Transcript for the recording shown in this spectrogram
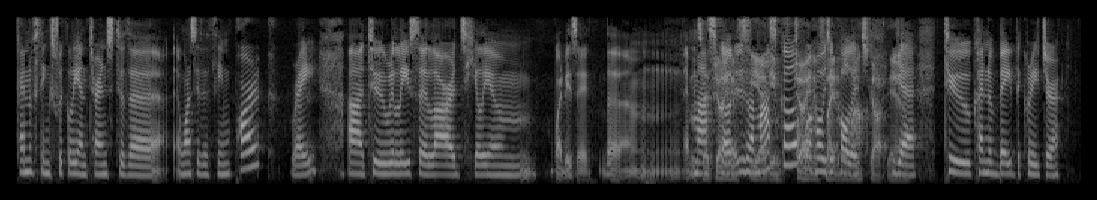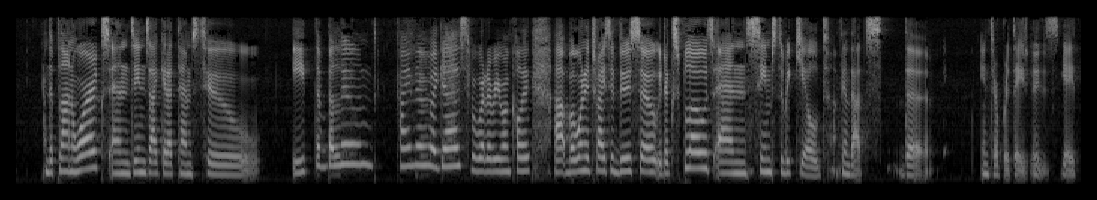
kind of thinks quickly and turns to the, I want to say the theme park, right? Uh, to release a large helium, what is it? The um, mascot. is it a yeah, mascot? Or how would you call it? mascot, yeah. to kind of bait the creature. The plan works, and Jean Jacket attempts to eat the balloon, kind of, I guess, or whatever you want to call it. Uh, but when it tries to do so, it explodes and seems to be killed. I think that's the interpretation. Is, yeah, it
